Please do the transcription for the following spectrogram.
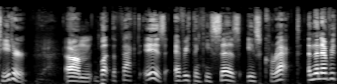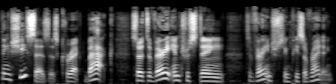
teeter. Um, but the fact is, everything he says is correct, and then everything she says is correct back. So it's a very interesting, it's a very interesting piece of writing.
